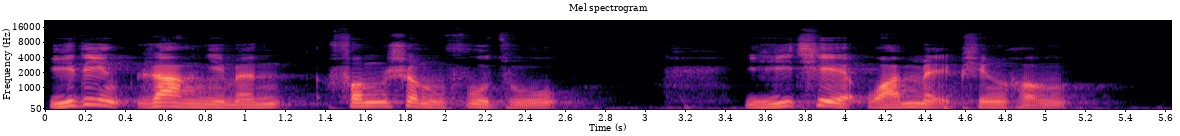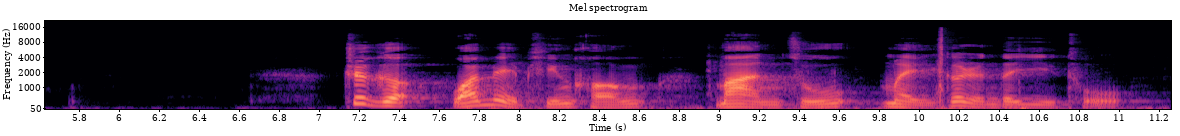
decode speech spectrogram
一定让你们丰盛富足，一切完美平衡。这个完美平衡满足每个人的意图。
